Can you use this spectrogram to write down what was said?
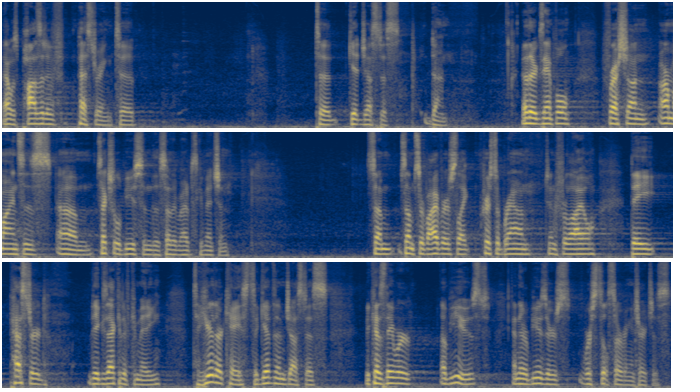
That was positive pestering to, to get justice done. Another example, fresh on our minds, is um, sexual abuse in the Southern Baptist Convention. Some, some survivors, like Christa Brown, Jennifer Lyell, they pestered the executive committee to hear their case, to give them justice, because they were abused and their abusers were still serving in churches.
